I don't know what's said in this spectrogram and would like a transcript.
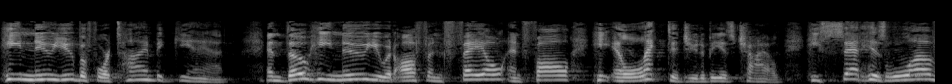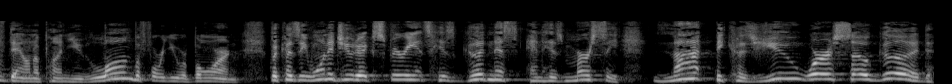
He knew you before time began. And though he knew you would often fail and fall, he elected you to be his child. He set his love down upon you long before you were born because he wanted you to experience his goodness and his mercy, not because you were so good,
